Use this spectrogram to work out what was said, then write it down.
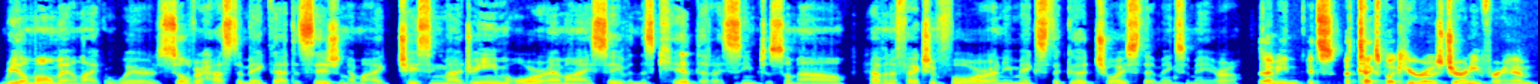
real moment, like where Silver has to make that decision. Am I chasing my dream or am I saving this kid that I seem to somehow have an affection for? And he makes the good choice that makes him a hero. I mean, it's a textbook hero's journey for him,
